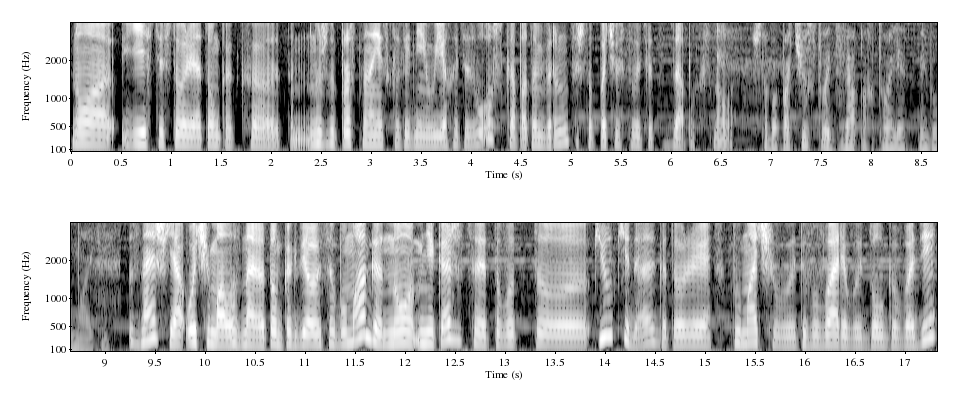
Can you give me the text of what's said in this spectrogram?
но есть история о том, как э, там, нужно просто на несколько дней уехать из Волжска, а потом вернуться, чтобы почувствовать этот запах снова. Чтобы почувствовать запах туалетной бумаги? Знаешь, я очень мало знаю о том, как делается бумага, но мне кажется, это вот э, пилки, да, которые вымачивают и вываривают долго в воде,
